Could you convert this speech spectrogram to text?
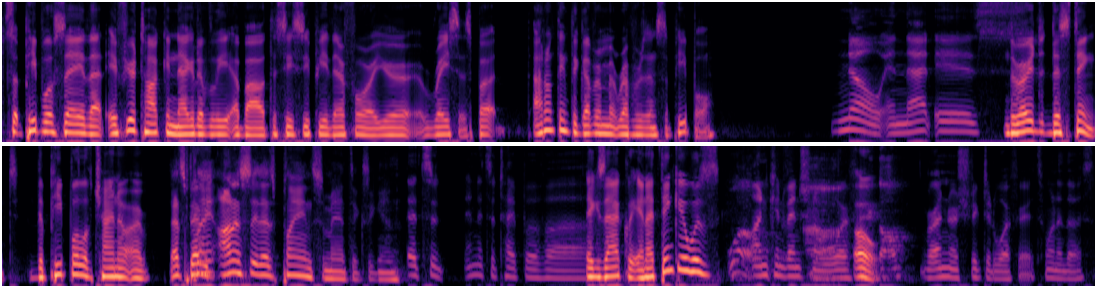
So people say that if you're talking negatively about the CCP, therefore you're racist. But I don't think the government represents the people. No, and that is. They're very d- distinct. The people of China are That's Very- plain, honestly that's plain semantics again. That's a. and it's a type of uh, Exactly. And I think it was unconventional warfare oh or unrestricted warfare. It's one of those.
